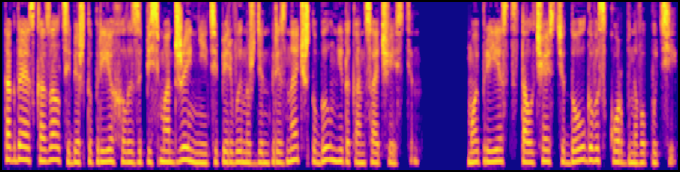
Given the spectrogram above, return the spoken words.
Тогда я сказал тебе, что приехал из-за письма Дженни и теперь вынужден признать, что был не до конца честен. Мой приезд стал частью долгого скорбного пути.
